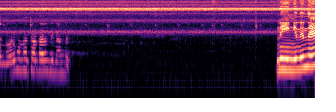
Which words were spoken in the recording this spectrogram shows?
എന്നോരം കൊണ്ടു വെച്ചോട്ടാലും തിന്നണ്ട്. നീങ്ങി നിന്നേ.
